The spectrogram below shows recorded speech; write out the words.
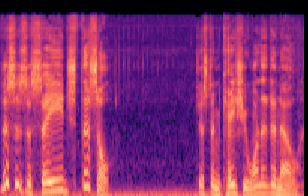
this is a sage thistle, just in case you wanted to know.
